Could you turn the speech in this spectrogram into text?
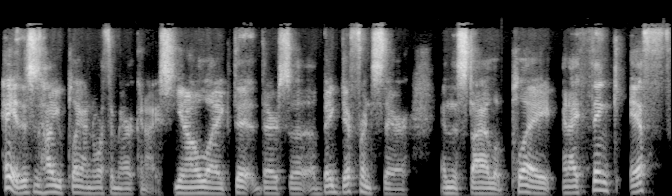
"Hey, this is how you play on North American ice." You know, like the, there's a, a big difference there in the style of play. And I think if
